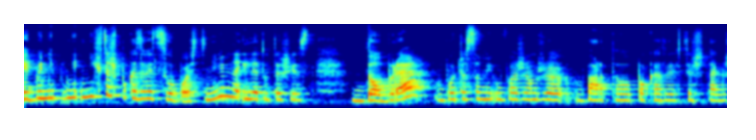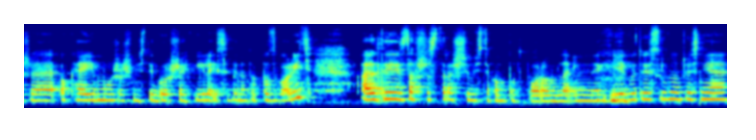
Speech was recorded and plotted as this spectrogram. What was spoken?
jakby nie, nie, nie, chcesz pokazywać słabości. Nie wiem na ile to też jest dobre, bo czasami uważam, że warto pokazać też tak, że okej, okay, możesz mieć te gorsze chwile i sobie na to pozwolić, ale ty zawsze starasz się być taką podporą dla innych i jakby to jest równocześnie,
